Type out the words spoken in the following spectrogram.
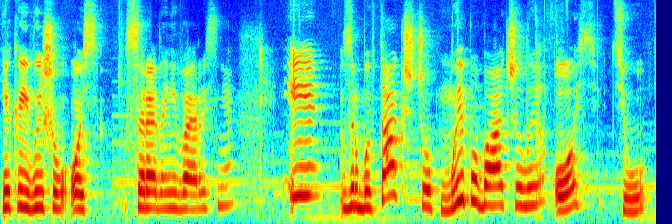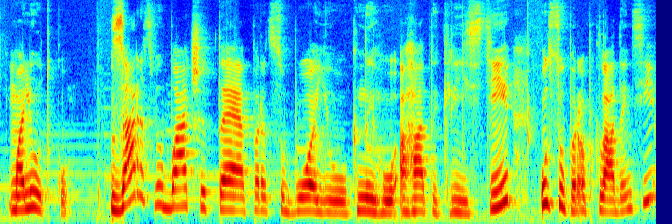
який вийшов ось всередині вересня, і зробив так, щоб ми побачили ось цю малютку. Зараз ви бачите перед собою книгу Агати Крісті у суперобкладинці.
